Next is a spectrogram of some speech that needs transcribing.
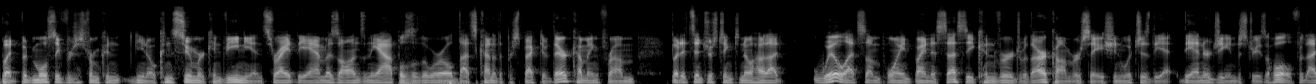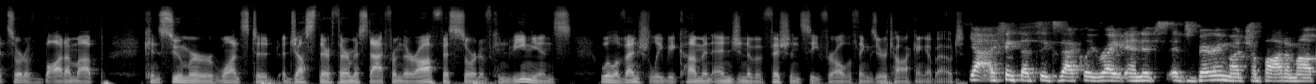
but but mostly for just from con, you know consumer convenience, right? The Amazons and the Apples of the world. That's kind of the perspective they're coming from. But it's interesting to know how that will at some point by necessity converge with our conversation which is the the energy industry as a whole for that sort of bottom up consumer wants to adjust their thermostat from their office sort of convenience will eventually become an engine of efficiency for all the things you're talking about. Yeah i think that's exactly right. And it's it's very much a bottom up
